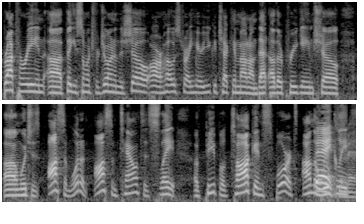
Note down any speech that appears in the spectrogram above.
Brock Vereen, uh, thank you so much for joining the show. Our host right here. You can check him out on that other pregame show, um, which is awesome. What an awesome, talented slate of people talking sports on the Thank you, weekly. man.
